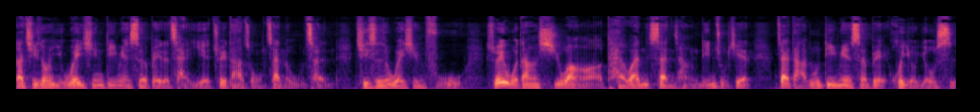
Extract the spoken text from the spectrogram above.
那其中以卫星地面设备的产业最大宗，占了五成，其实是卫星服务。所以我当然希望啊，台湾擅长零组件，再打入地面设备会有优势。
